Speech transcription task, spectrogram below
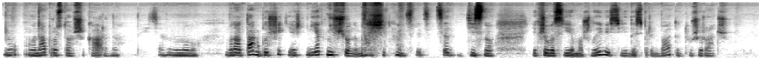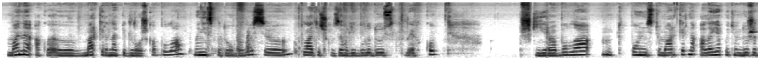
Ну, вона просто шикарна. Дивіться, ну, вона так блищить, як, як ніщо не блищить. Це дійсно, якщо у вас є можливість її десь придбати, дуже раджу. У мене е, маркерна підложка була, мені сподобалось. Е, Платічко взагалі було досить легко. Шкіра була повністю маркерна, але я потім дуже,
